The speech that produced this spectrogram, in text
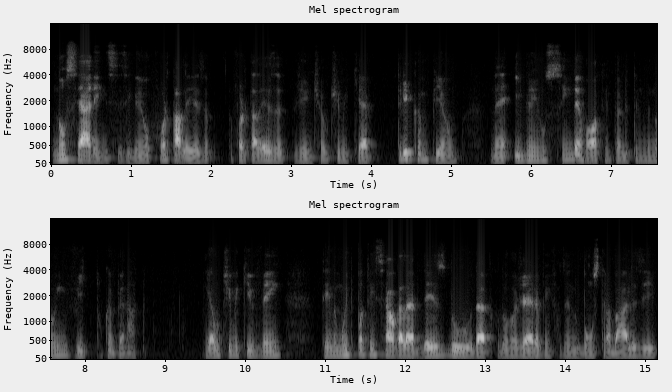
No Cearense se ganhou Fortaleza. Fortaleza, gente, é o time que é tricampeão, né? E ganhou sem derrota, então ele terminou invicto o campeonato. E é um time que vem tendo muito potencial, galera, desde do, da época do Rogério, vem fazendo bons trabalhos e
